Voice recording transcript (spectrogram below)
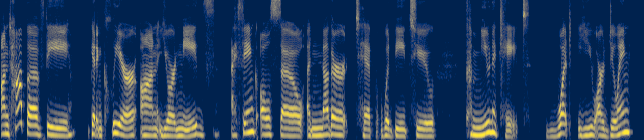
on top of the getting clear on your needs I think also another tip would be to communicate what you are doing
